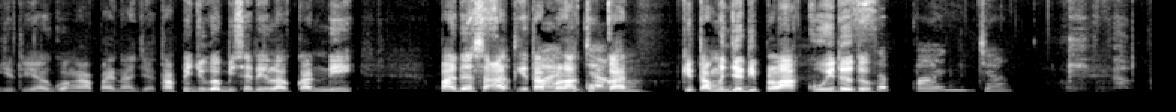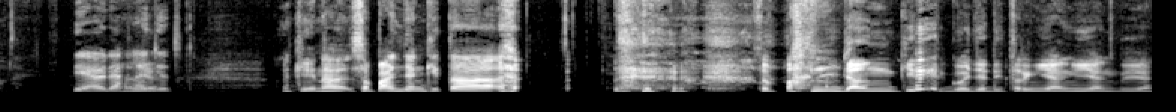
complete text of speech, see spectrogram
gitu ya gue ngapain aja tapi juga bisa dilakukan di pada saat kita Sepanjang. melakukan kita menjadi pelaku itu tuh Sepanjang. Ya udah Iya. lanjut. oke nah sepanjang kita sepanjang kita gue jadi terngiang-ngiang tuh ya.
